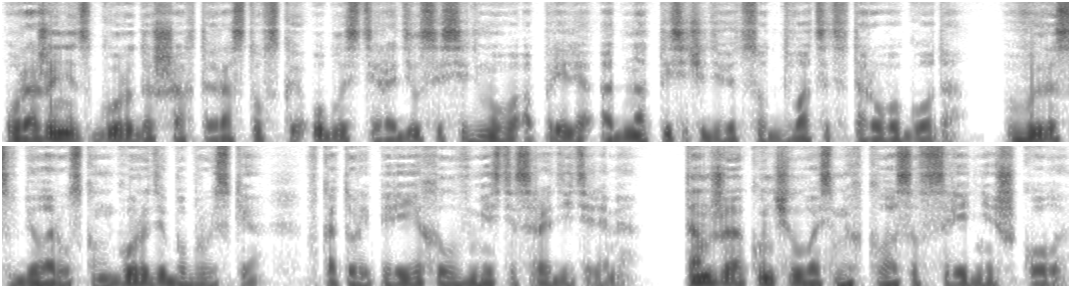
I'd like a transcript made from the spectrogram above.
Уроженец города Шахты Ростовской области родился 7 апреля 1922 года. Вырос в белорусском городе Бобруйске, в который переехал вместе с родителями. Там же окончил восьмых классов средней школы.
